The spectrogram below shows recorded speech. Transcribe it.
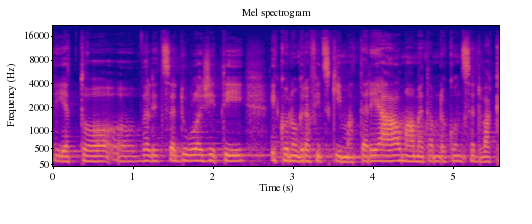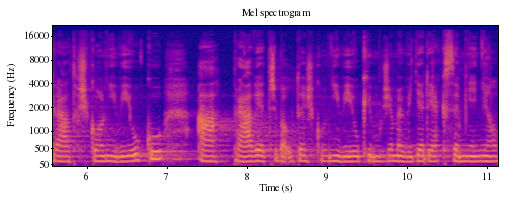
Je to velice důležitý ikonografický materiál, máme tam dokonce dvakrát školní výuku a právě třeba u té školní výuky můžeme vidět, jak se měnil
